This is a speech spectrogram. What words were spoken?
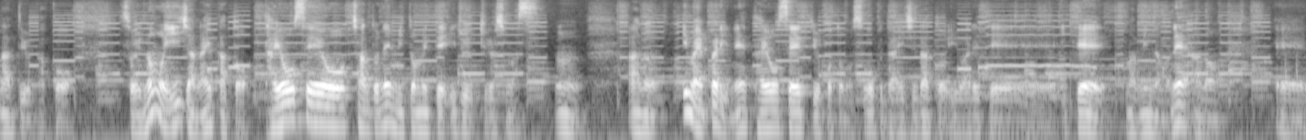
何、うん、て言うかこうそういうのもいいじゃないかと。多様性をちゃんとね認めている気がします。うん、あの今やっぱりね多様性っていうこともすごく大事だと言われていて、まあ、みんなもねあの、え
